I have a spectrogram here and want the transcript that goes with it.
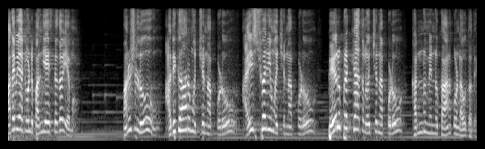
పదవి అటువంటి పని చేస్తుందో ఏమో? మనుషులు అధికారం వచ్చినప్పుడు ఐశ్వర్యం వచ్చినప్పుడు పేరు ప్రఖ్యాతలు వచ్చినప్పుడు కన్ను మిన్ను కానకుండా అవుతుంది.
